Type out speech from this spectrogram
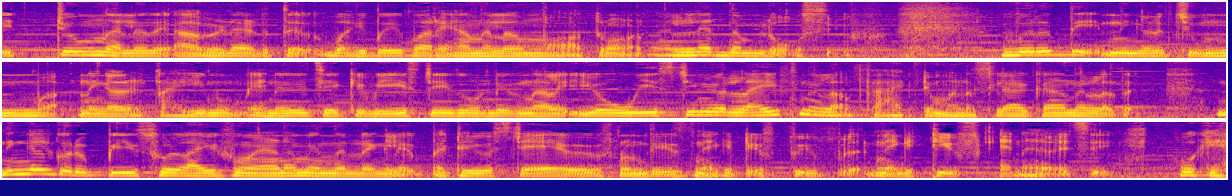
ഏറ്റവും നല്ലത് അവരുടെ അടുത്ത് ബൈ ബൈ പറയാന്നുള്ളത് മാത്രമാണ്. ലെറ്റ് ലോസ് യു വെറുതെ നിങ്ങൾ ചുമ്മാ നിങ്ങളുടെ ടൈമും എനർജിയൊക്കെ വേസ്റ്റ് ചെയ്തുകൊണ്ടിരുന്നാൽ യോ വേസ്റ്റിംഗ് യുവർ ലൈഫ് എന്നുള്ള ഫാക്റ്റ് മനസ്സിലാക്കുക എന്നുള്ളത്. നിങ്ങൾക്കൊരു പീസ്ഫുൾ ലൈഫ് വേണം എന്നുണ്ടെങ്കിൽ പറ്റ you stay away from these negative people negative energy okay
